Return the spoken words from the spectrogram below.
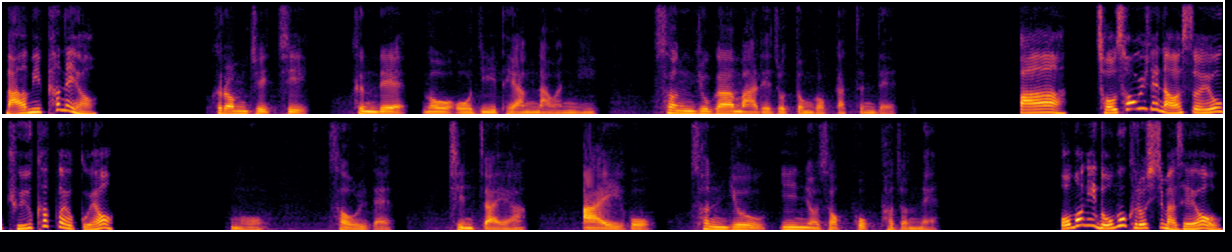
마음이 편해요. 그럼 됐지. 근데 너 어디 대학 나왔니? 선규가 말해줬던 것 같은데. 아, 저 서울대 나왔어요. 교육학과였고요. 뭐, 서울대? 진짜야? 아이고, 선규 이 녀석 복 터졌네. 어머니 너무 그러시지 마세요.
